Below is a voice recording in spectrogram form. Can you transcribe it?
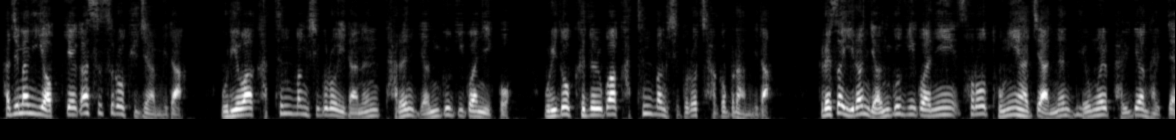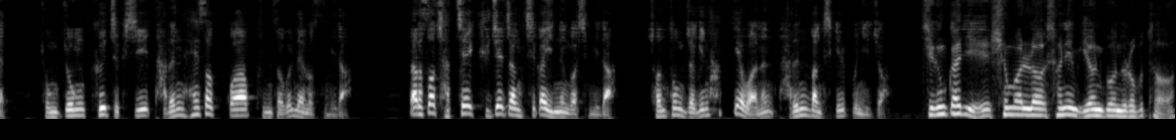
하지만 이 업계가 스스로 규제합니다. 우리와 같은 방식으로 일하는 다른 연구기관이 있고 우리도 그들과 같은 방식으로 작업을 합니다. 그래서 이런 연구기관이 서로 동의하지 않는 내용을 발견할 때 종종 그 즉시 다른 해석과 분석을 내놓습니다. 따라서 자체 규제 장치가 있는 것입니다. 전통적인 학계와는 다른 방식일 뿐이죠. 지금까지 슈멀러 선임 연구원으로부터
